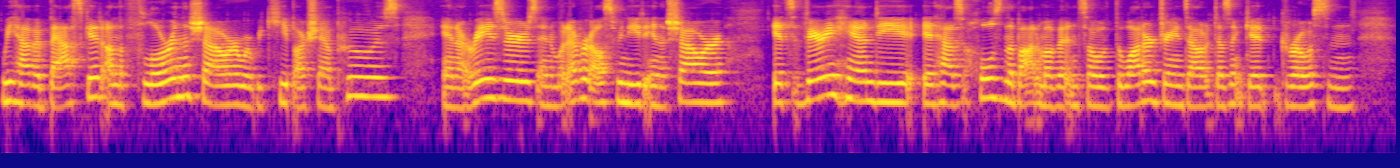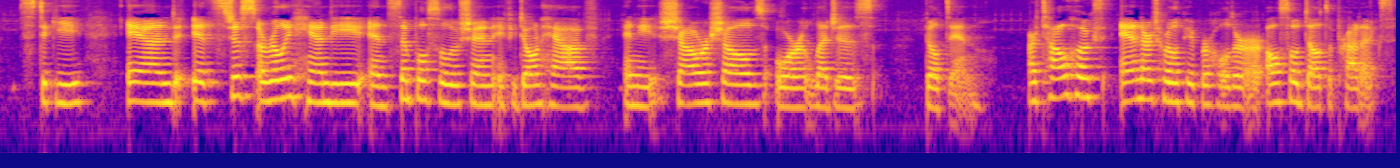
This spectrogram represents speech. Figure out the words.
We have a basket on the floor in the shower where we keep our shampoos and our razors and whatever else we need in the shower. It's very handy. It has holes in the bottom of it and so the water drains out. It doesn't get gross and sticky. And it's just a really handy and simple solution if you don't have any shower shelves or ledges built in. Our towel hooks and our toilet paper holder are also Delta products.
